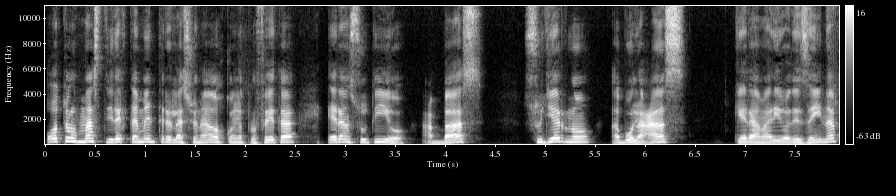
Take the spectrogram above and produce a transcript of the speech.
Otros más directamente relacionados con el profeta eran su tío Abbas su yerno Abu La'as, que era marido de Zainab,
